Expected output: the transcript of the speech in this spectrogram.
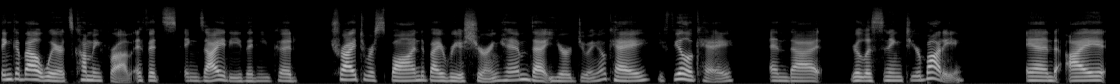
think about where it's coming from. If it's anxiety, then you could try to respond by reassuring him that you're doing okay, you feel okay, and that you're listening to your body. And I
